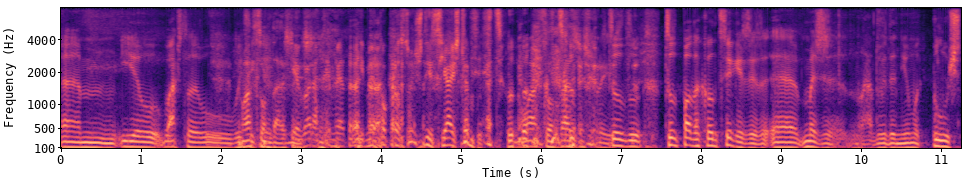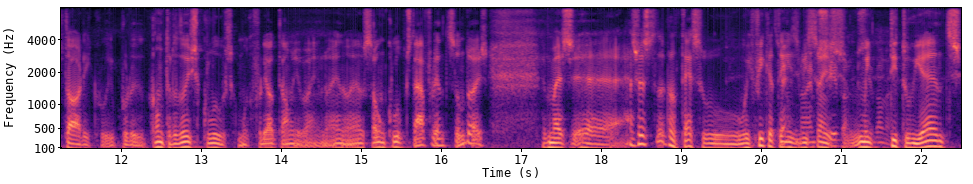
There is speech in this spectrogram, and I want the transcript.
Um, e eu, basta o. Não há sondagens. E agora até mete, e mete operações judiciais também. tudo, não há sondagens para isso. Tudo, tudo pode acontecer, quer dizer, uh, mas não há dúvida nenhuma que pelo histórico e por, contra dois clubes, como referiu o Telmo bem, não é? não é só um clube que está à frente, são dois. Mas uh, às vezes tudo acontece. O Benfica tem Sim, é exibições é possível, muito não. titubeantes,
